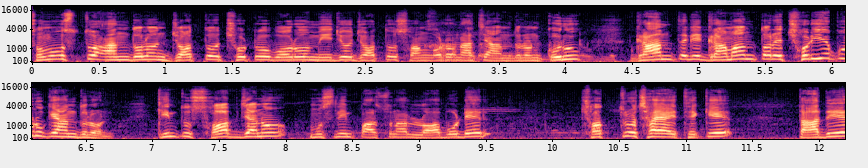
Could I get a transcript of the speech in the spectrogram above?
সমস্ত আন্দোলন যত ছোট, বড়, মেজো, যত সংগঠন আছে আন্দোলন করুক, গ্রাম থেকে গ্রামান্তরে ছড়িয়ে পড়ুক আন্দোলন, কিন্তু সব যেন মুসলিম পার্সোনাল ল বোর্ডের ছত্রছায়ায় থেকে তাদের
